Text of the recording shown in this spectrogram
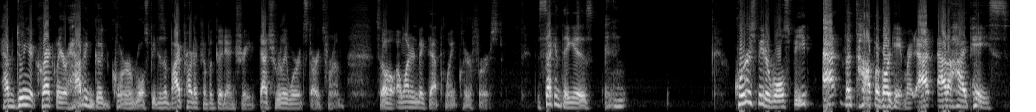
Have doing it correctly or having good corner roll speed is a byproduct of a good entry. That's really where it starts from. So I wanted to make that point clear first. The second thing is corner speed or roll speed at the top of our game, right? At, at a high pace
